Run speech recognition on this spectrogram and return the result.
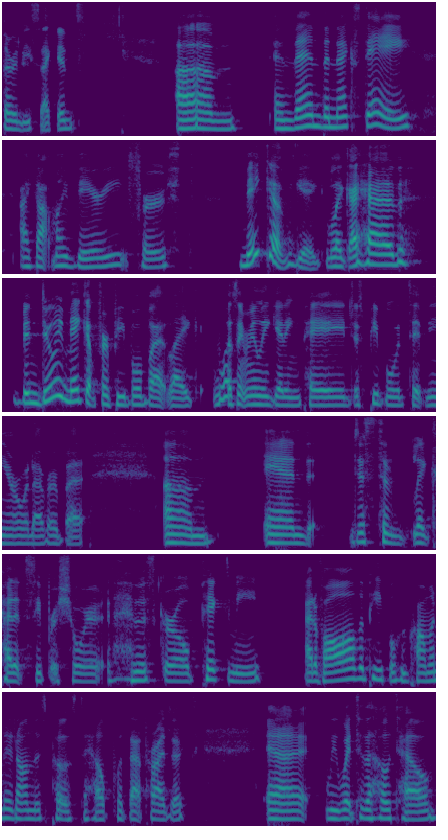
30 seconds. Um, and then the next day, I got my very first makeup gig. Like I had been doing makeup for people, but like wasn't really getting paid. Just people would tip me or whatever. But um, and just to like cut it super short, this girl picked me out of all the people who commented on this post to help with that project. Uh, we went to the hotel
